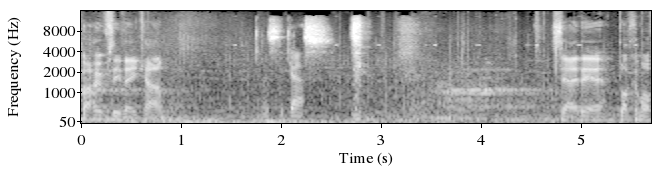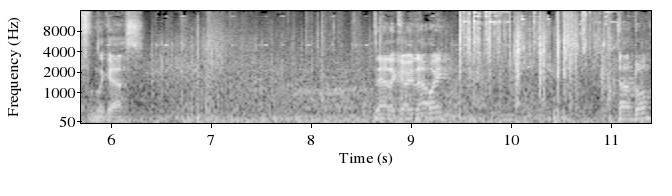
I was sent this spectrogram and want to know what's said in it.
But hopefully they can. That's the gas. It's the idea. Block them off from the gas. There, they're going that way. Downed one.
